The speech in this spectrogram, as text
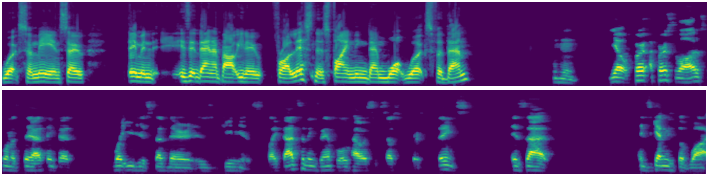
works for me, and so. Damon, is it then about you know for our listeners finding them what works for them? Mm-hmm. Yo, first of all, I just want to say I think that what you just said there is genius. Like that's an example of how a successful person thinks. Is that it's getting to the why.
